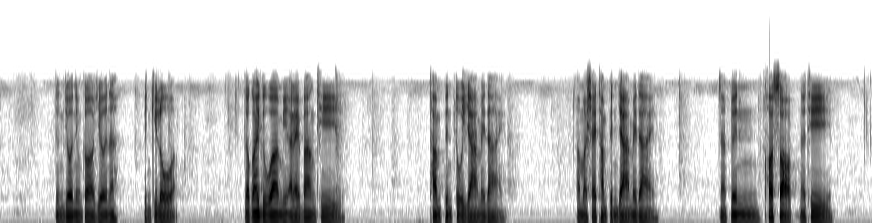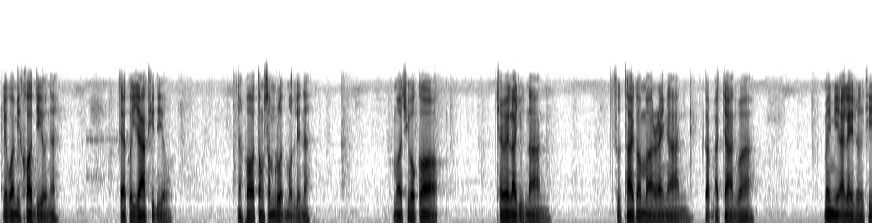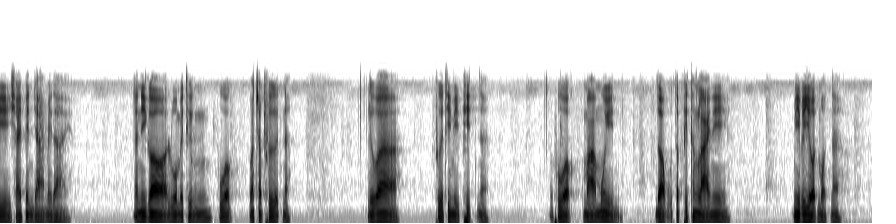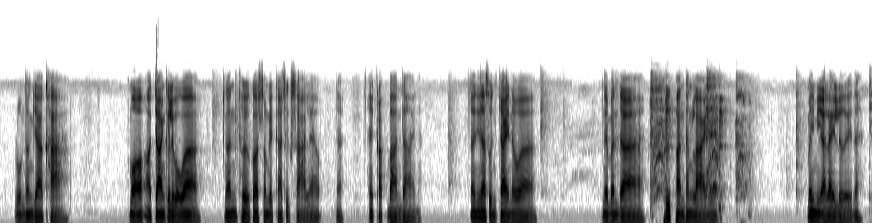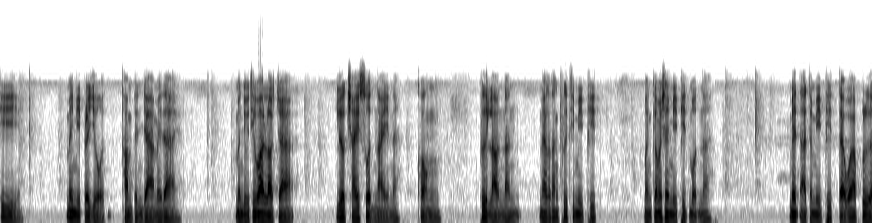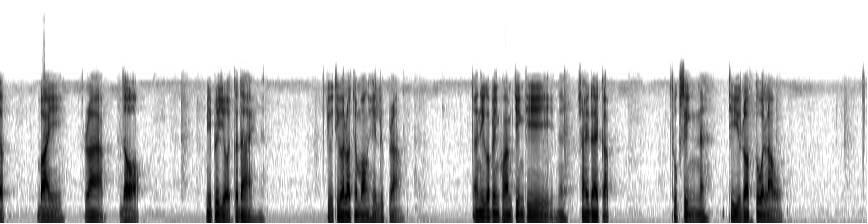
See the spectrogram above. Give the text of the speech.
หนึ่งโยชน์นี่มันก็เยอะนะ เป็นกิโลอะ แล้วก็ให้ดูว่ามีอะไรบ้างที่ทำเป็นตัวยาไม่ได้ เอามาใช้ทำเป็นยาไม่ได้นะเป็นข้อสอบนะที่เรียกว่ามีข้อเดียวนะ แต่ก็ยากทีเดียวนะเพราะต้องสำรวจหมดเลยนะหมอชีวก็ใช้เวลาอยู่นาน สุดท้ายก็มารายงานกับอาจารย์ว่า ไม่มีอะไรเลยที่ใช้เป็นยาไม่ได้ อันนี้ก็รวมไปถึงพวกวัชพืชนะ หรือว่าพืชที่มีพิษนะ พวกหมามุ้ยดอกอุตภิษทั้งหลายนี่ มีประโยชน์หมดนะ รวมทั้งยาคา หมออาจารย์ก็เลยบอกว่า งั้นเธอก็สำเร็จการศึกษาแล้วนะ ให้กลับบ้านได้นะอันนี้น่าสนใจนะว่า ในบรรดาพืชพันธุ์ทั้งหลายเนี่ย ไม่มีอะไรเลยนะที่ไม่มีประโยชน์ทำเป็นยาไม่ได้ มันอยู่ที่ว่าเราจะเลือกใช้ส่วนไหนนะของพืชเหล่านั้น แม้กระทั่งพืชที่มีพิษ มันก็ไม่ใช่มีพิษหมดนะ เม็ดอาจจะมีพิษ แต่ว่าเปลือก ใบ ราก ดอก มีประโยชน์ก็ได้น อยู่ที่ว่าเราจะมองเห็นหรือเปล่า อันนี้ก็เป็นความจริงที่นะใช้ได้กับทุกสิ่งนะที่อยู่รอบตัวเรา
